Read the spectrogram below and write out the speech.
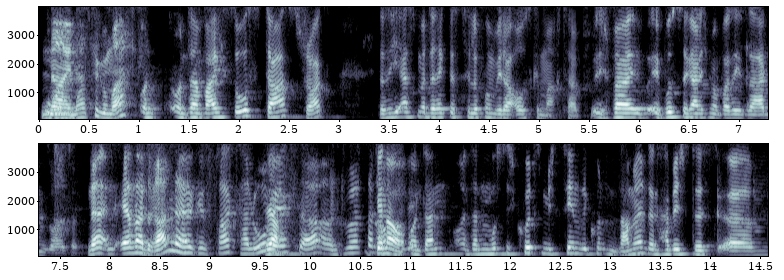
Nein, und, hast du gemacht? Und, und dann war ich so starstruck, dass ich erstmal direkt das Telefon wieder ausgemacht habe. Ich, war, ich wusste gar nicht mehr, was ich sagen sollte. Na, er war dran, er hat gefragt, hallo, ja. wer ist da? Und du hast dann Genau, und dann, und dann musste ich kurz mich zehn Sekunden sammeln, dann habe ich das. Ähm,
